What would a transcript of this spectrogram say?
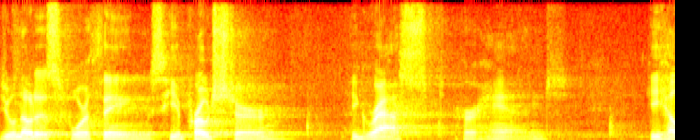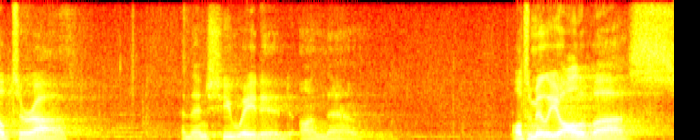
You'll notice four things. He approached her, he grasped her hand, he helped her up, and then she waited on them. Ultimately, all of us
